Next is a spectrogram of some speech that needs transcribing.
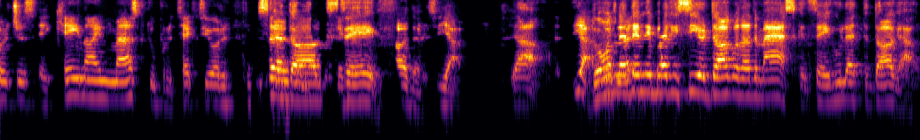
purchase a canine mask to protect your dog and safe. others. Yeah, Yeah. yeah. Don't let I- anybody see your dog without a mask and say who let the dog out.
